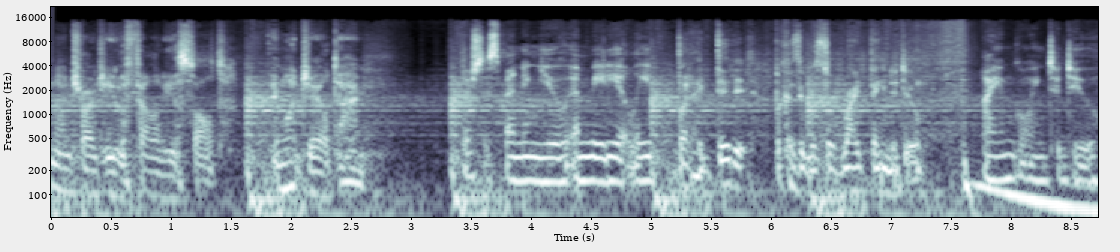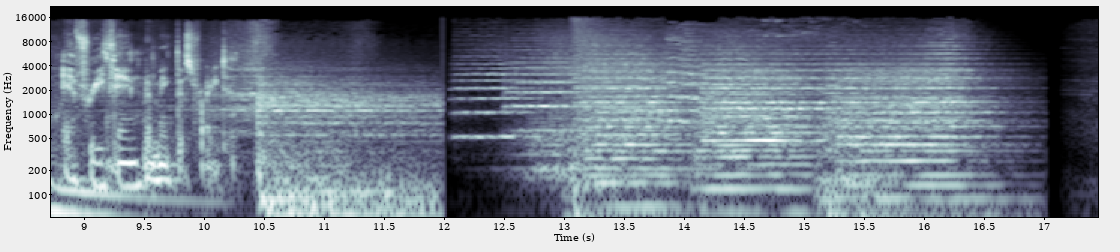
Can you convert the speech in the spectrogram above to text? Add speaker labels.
Speaker 1: plan on charging you with felony assault. They want jail time.
Speaker 2: They're suspending you immediately.
Speaker 3: But I did it because it was the right thing to do.
Speaker 2: I am going to do everything to make this right.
